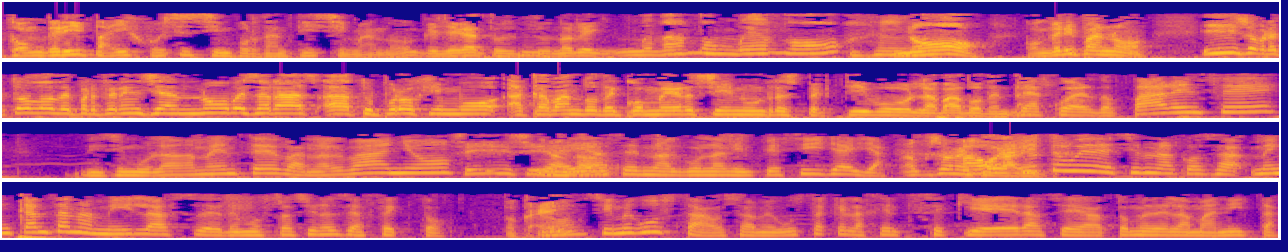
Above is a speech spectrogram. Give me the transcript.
Con gripa, hijo, esa es importantísima, ¿no? Que llega tu, tu novia y me das un beso. Ujú. No, con gripa no. Y sobre todo, de preferencia, no besarás a tu prójimo acabando de comer sin un respectivo lavado De dental. acuerdo, párense disimuladamente, van al baño Sí, sí, y ahí hacen alguna limpiecilla y ya. Ahora, yo te voy a decir una cosa, me encantan a mí las eh, demostraciones de afecto. Ok. ¿no? Sí me gusta, o sea, me gusta que la gente se quiera, se tome de la manita.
